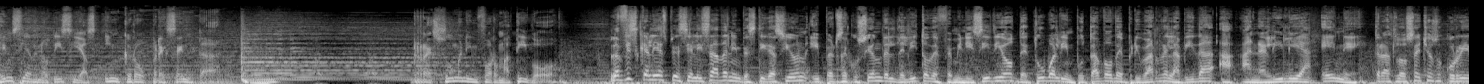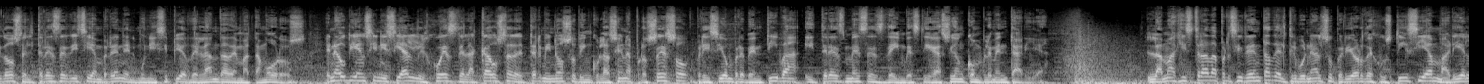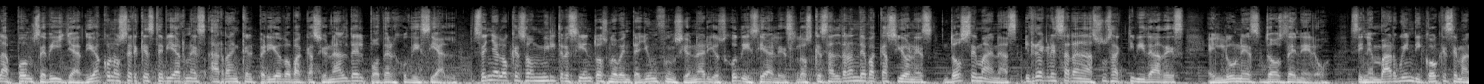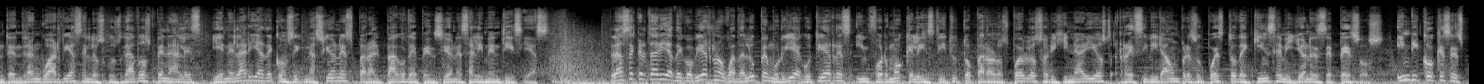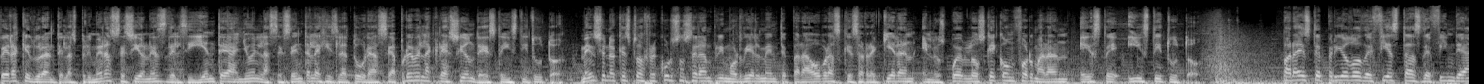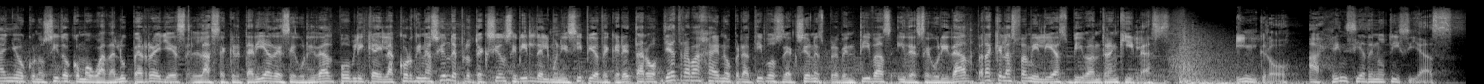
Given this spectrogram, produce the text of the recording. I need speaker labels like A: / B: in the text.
A: Agencia de Noticias Incro presenta. Resumen informativo.
B: La Fiscalía Especializada en Investigación y Persecución del Delito de Feminicidio detuvo al imputado de privar de la vida a Ana Lilia N. tras los hechos ocurridos el 3 de diciembre en el municipio de Landa de Matamoros. En audiencia inicial, el juez de la causa determinó su vinculación a proceso, prisión preventiva y tres meses de investigación complementaria. La magistrada presidenta del Tribunal Superior de Justicia, Mariela Poncevilla, dio a conocer que este viernes arranca el periodo vacacional del Poder Judicial. Señaló que son 1.391 funcionarios judiciales los que saldrán de vacaciones dos semanas y regresarán a sus actividades el lunes 2 de enero. Sin embargo, indicó que se mantendrán guardias en los juzgados penales y en el área de consignaciones para el pago de pensiones alimenticias. La secretaria de Gobierno Guadalupe Murguía Gutiérrez informó que el Instituto para los Pueblos Originarios recibirá un presupuesto de 15 millones de pesos. Indicó que se espera que durante las primeras sesiones del siguiente año en la 60 legislatura se apruebe la creación de este instituto. Mencionó que estos recursos serán primordialmente para obras que se requieran en los pueblos que conformarán este instituto. Para este periodo de fiestas de fin de año conocido como Guadalupe Reyes, la Secretaría de Seguridad Pública y la Coordinación de Protección Civil del municipio de Querétaro ya trabaja en operativos de acciones preventivas y de seguridad para que las familias vivan tranquilas.
A: INCRO, Agencia de Noticias.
